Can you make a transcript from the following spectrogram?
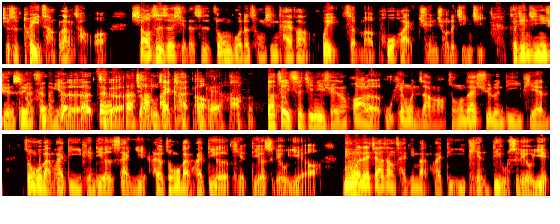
就是退场浪潮哦。小智则写的是中国的重新开放会怎么破坏全球的经济，可见经济学是用负面的 这个角度在看啊。OK，好。那这次经济学人花了五篇文章哦，总共在绪论第一篇。中国板块第一篇第二十三页，还有中国板块第二篇第二十六页哦。另外再加上财经板块第一篇第五十六页，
